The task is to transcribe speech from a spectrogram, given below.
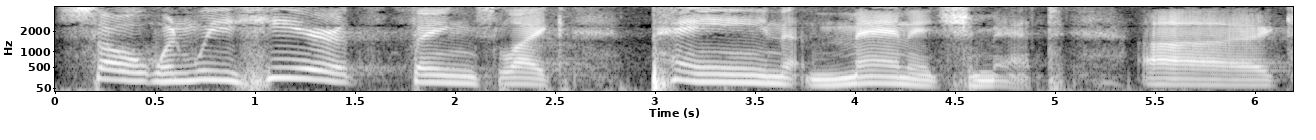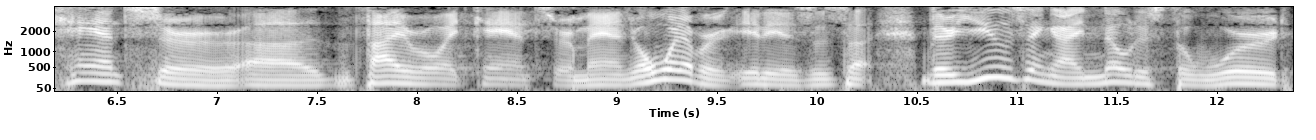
So when we hear things like pain management, uh, cancer, uh, thyroid cancer, man, or whatever it is. is uh, they're using, I noticed the word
